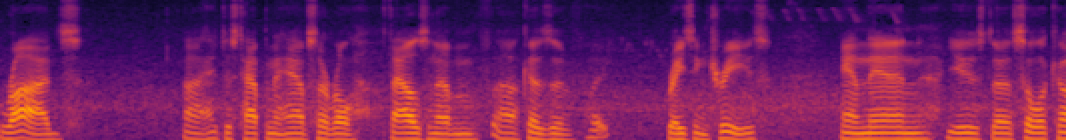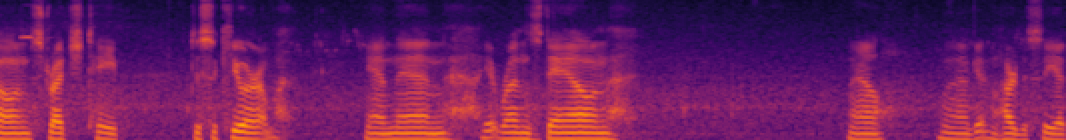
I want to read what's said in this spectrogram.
rods. I just happen to have several thousand of them because uh, of raising trees and then used a silicone stretch tape to secure them and then it runs down. Well, well getting hard to see it.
